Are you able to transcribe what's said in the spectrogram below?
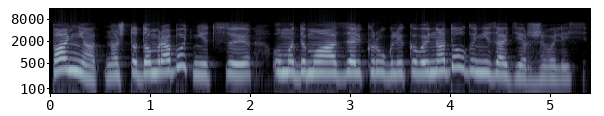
Понятно, что домработницы у мадемуазель Кругликовой надолго не задерживались,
